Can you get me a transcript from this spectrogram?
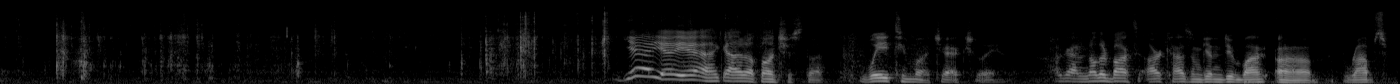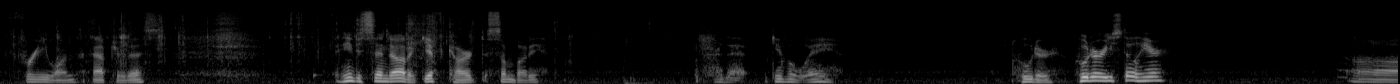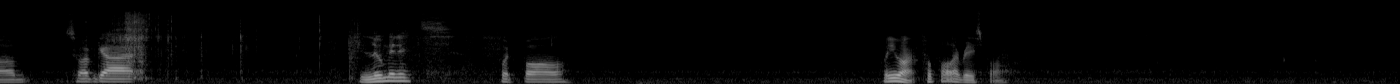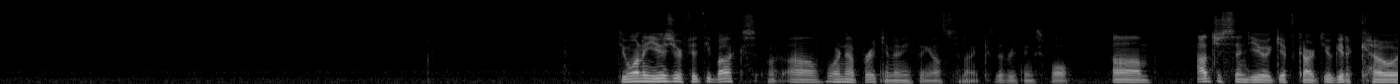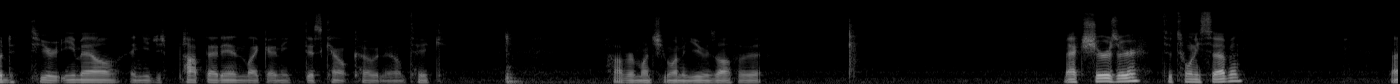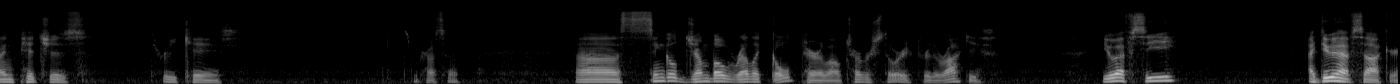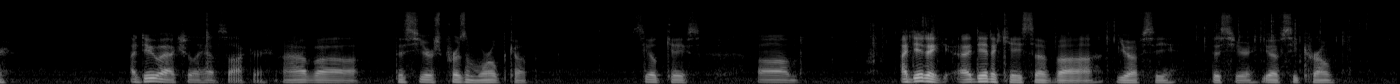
Yeah, yeah, yeah. I got a bunch of stuff. Way too much, actually. I got another box of archives. I'm gonna do uh, Rob's free one after this. I need to send out a gift card to somebody for that giveaway. Hooter, Hooter, are you still here? Um, so I've got Luminance football. What do you want, football or baseball? Do you want to use your 50 bucks? Uh, we're not breaking anything else tonight because everything's full. Um, I'll just send you a gift card. You'll get a code to your email, and you just pop that in like any discount code, and it'll take however much you want to use off of it. Max Scherzer to 27. Nine pitches, three Ks. It's impressive. Uh, single jumbo relic gold parallel. Trevor Story for the Rockies. UFC. I do have soccer. I do actually have soccer. I have uh, this year's Prizm World Cup sealed case. Um, I did a I did a case of uh, UFC this year, UFC Chrome.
